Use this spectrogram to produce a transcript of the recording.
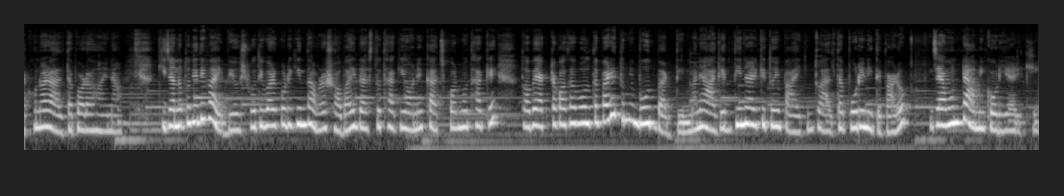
এখন আর আলতা পরা হয় না। কি জানো তো দিদি ভাই বৃহস্পতিবার করে কিন্তু আমরা সবাই ব্যস্ত থাকি, অনেক কাজকর্ম থাকে। তবে একটা কথা বলতে পারি, তুমি বুধবার দিন মানে আগের দিন আর কি তুমি পায়ে কিন্তু আলতা পরে নিতে পারো। যেমনটা আমি করি আর কি।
